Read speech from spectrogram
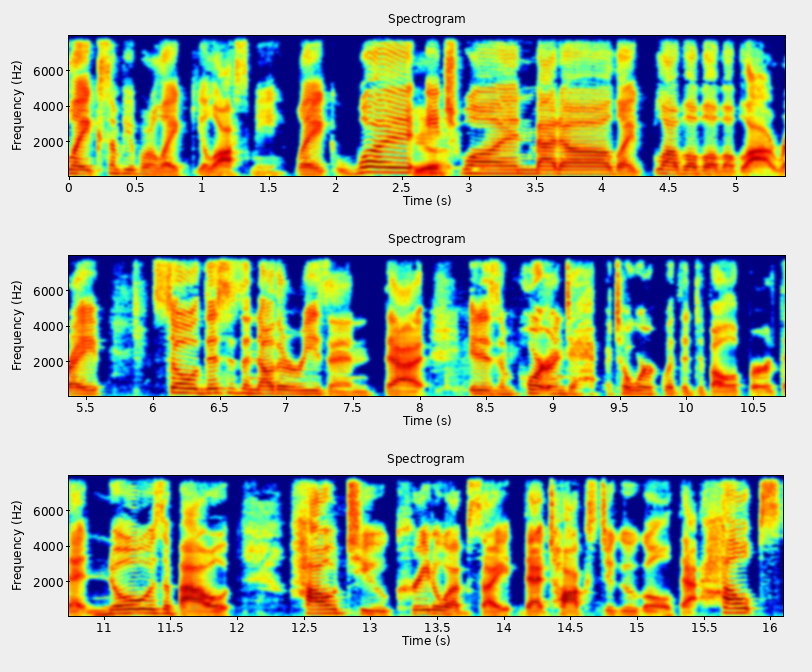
like some people are like, you lost me. Like, what? yeah H1, meta, like blah, blah, blah, blah, blah, right? So this is another reason that it is important to, to work with a developer that knows about how to create a website that talks to Google, that helps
